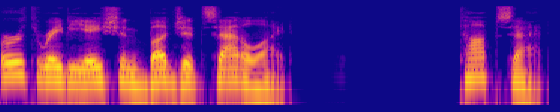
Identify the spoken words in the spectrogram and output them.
Earth Radiation Budget Satellite. TopSat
